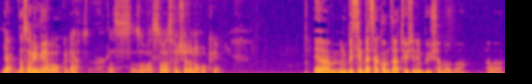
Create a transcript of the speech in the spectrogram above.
Ja, das habe ich mir aber auch gedacht. Ja. Das, sowas sowas finde ich ja dann auch okay. Ähm, ein bisschen besser kommt es natürlich in den Büchern rüber. Aber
